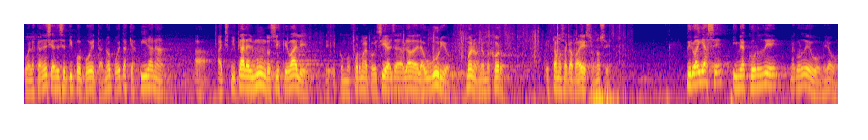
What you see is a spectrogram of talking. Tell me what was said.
o en las cadencias de ese tipo de poetas, ¿no? poetas que aspiran a, explicar al mundo si es que vale eh, como forma de poesía. Ella hablaba del augurio. Bueno, a lo mejor estamos acá para eso, no sé. Pero ahí hace, y me acordé, me acordé de vos, mirá vos,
